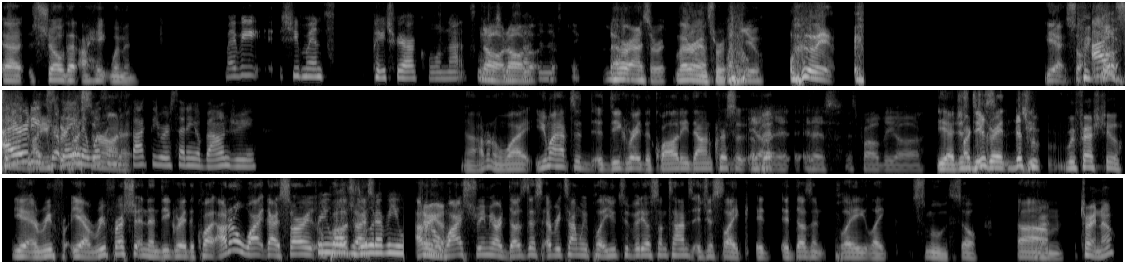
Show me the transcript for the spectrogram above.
uh, show that I hate women? Maybe she meant patriarchal, not so No, much no, no, misogynistic. Let her answer it. Let her answer it. Not you. Wait, Yeah. So I, Close I already explained it wasn't the it. fact that you were setting a boundary. No, I don't know why. You might have to d- degrade the quality down, Chris, a, a Yeah, bit. it, it is. It's probably uh. Yeah, just just, degrade. just de- refresh too. yeah, and ref- yeah, refresh it and then degrade the quality. I don't know why, guys. Sorry, Free will to do apologize. whatever you I don't There know go. why StreamYard does this. Every time we play YouTube videos, sometimes it just like it it doesn't play like smooth. So um Try it now.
